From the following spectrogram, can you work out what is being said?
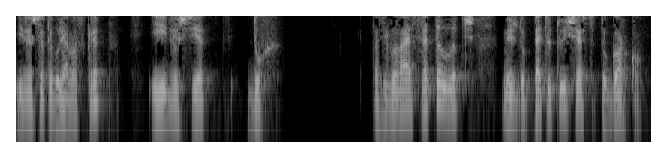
идващата голяма скръп и идващият дух. Тази глава е света лъч между петото и шестото горко.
